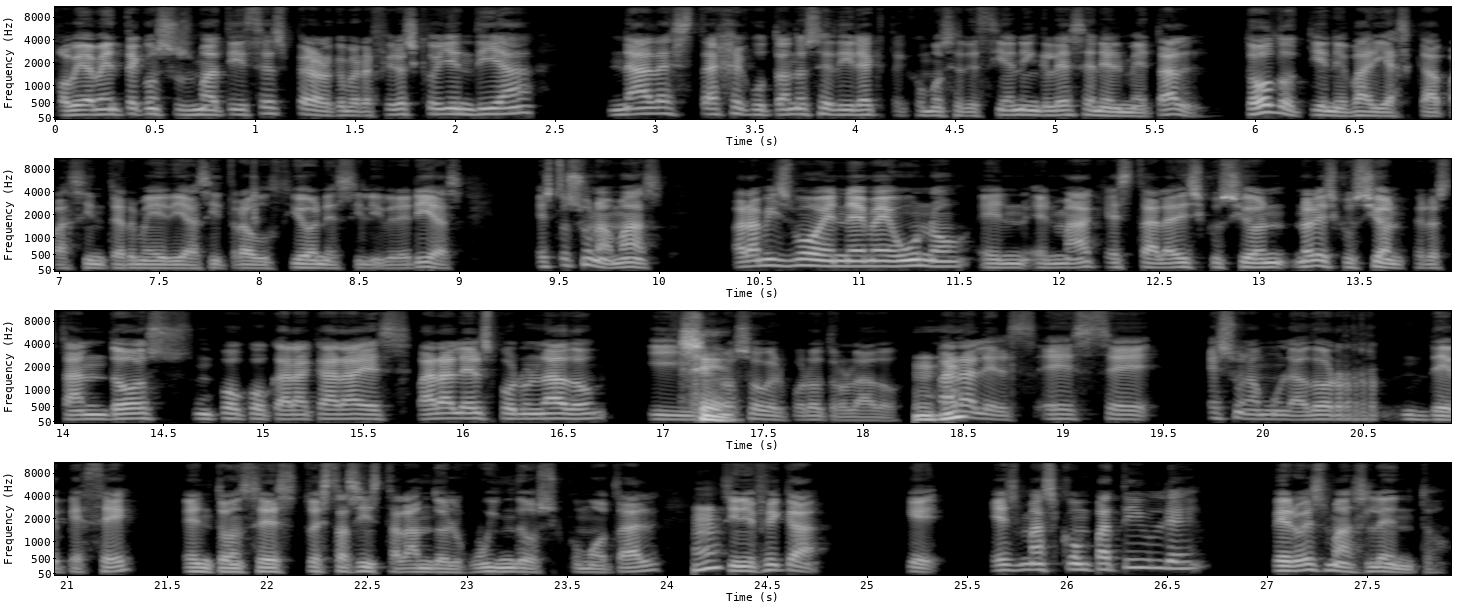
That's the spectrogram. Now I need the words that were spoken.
Obviamente con sus matices, pero a lo que me refiero es que hoy en día nada está ejecutándose directo, como se decía en inglés, en el metal. Todo tiene varias capas intermedias y traducciones y librerías. Esto es una más. Ahora mismo en M1, en, Mac, está la discusión, no la discusión, pero están dos un poco cara a cara, es Parallels por un lado y Crossover por otro lado. Parallels es, eh, es un emulador de PC, entonces tú estás instalando el Windows como tal. ¿Mm? Significa que es más compatible, pero es más lento,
